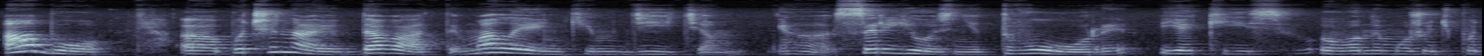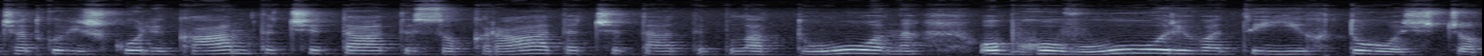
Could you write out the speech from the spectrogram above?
Або е, починають давати маленьким дітям е, серйозні твори якісь. Вони можуть в початковій школі Канта читати, Сократа читати, Платона, обговорювати їх тощо.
